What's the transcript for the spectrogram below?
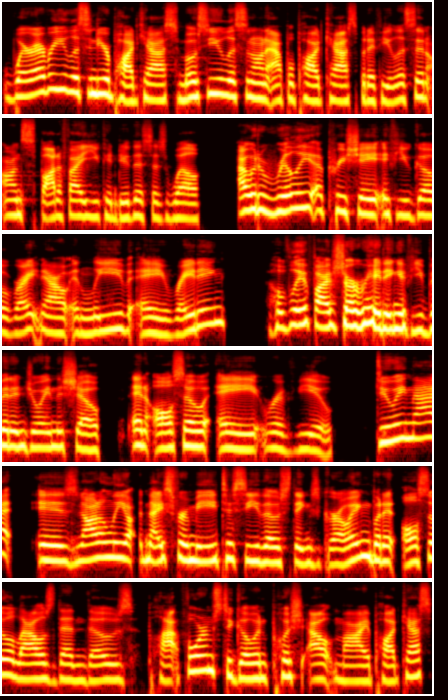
Wherever you listen to your podcast, most of you listen on Apple Podcasts, but if you listen on Spotify, you can do this as well. I would really appreciate if you go right now and leave a rating hopefully a five star rating if you've been enjoying the show, and also a review. Doing that is not only uh, nice for me to see those things growing, but it also allows then those platforms to go and push out my podcast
